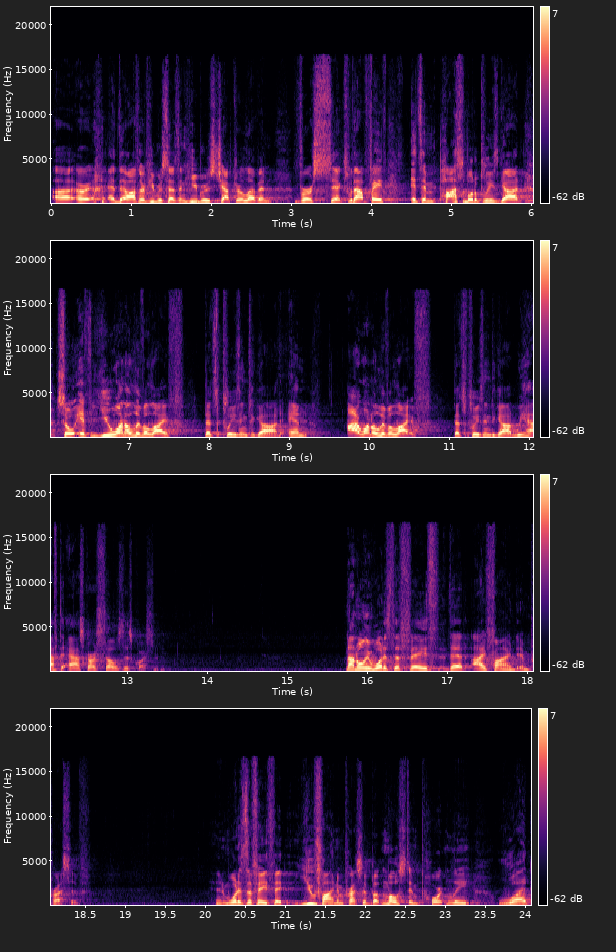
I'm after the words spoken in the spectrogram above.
uh, or the author of Hebrews says in Hebrews chapter 11, verse 6. Without faith, it's impossible to please God. So if you want to live a life that's pleasing to God, and I want to live a life that's pleasing to God, we have to ask ourselves this question. Not only what is the faith that I find impressive, and what is the faith that you find impressive, but most importantly, what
